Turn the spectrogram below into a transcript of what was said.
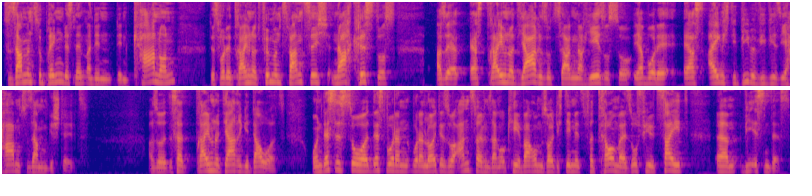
zusammenzubringen. Das nennt man den, den Kanon. Das wurde 325 nach Christus, also erst 300 Jahre sozusagen nach Jesus, so, ja, wurde erst eigentlich die Bibel, wie wir sie haben, zusammengestellt. Also das hat 300 Jahre gedauert. Und das ist so, das, wo dann, wo dann Leute so anzweifeln und sagen, okay, warum sollte ich dem jetzt vertrauen, weil so viel Zeit ähm, wie ist denn das?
